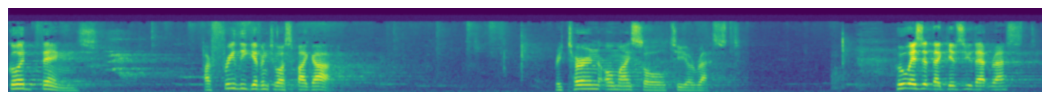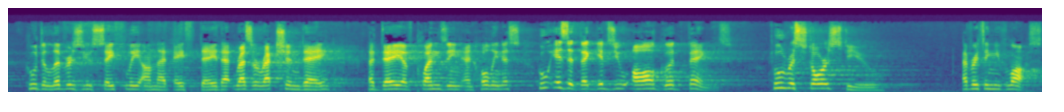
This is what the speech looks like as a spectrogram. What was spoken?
good things are freely given to us by God. Return, O my soul, to your rest. Who is it that gives you that rest? Who delivers you safely on that eighth day, that resurrection day? A day of cleansing and holiness? Who is it that gives you all good things? Who restores to you everything you've lost?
